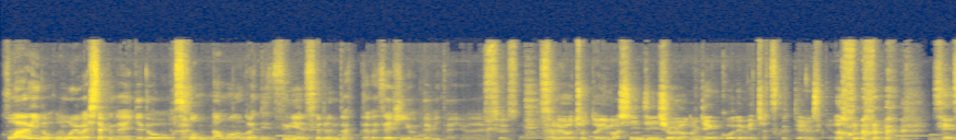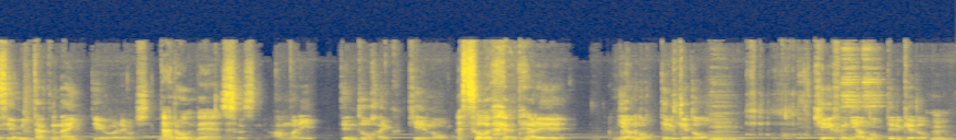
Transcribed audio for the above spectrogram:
怖いの思いはしたくないけど、い。そんなものが実現するんだったらぜひ読んでみたいよね。そうですね。それをちょっと今新人賞用の原稿でめっちゃ作ってるんですけど 先生見たくないって言われました。だろうね。そうですね。あんまり伝統俳句系のそうだよね。あれには載ってるけど、うん。系譜には載ってるけど、うん。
